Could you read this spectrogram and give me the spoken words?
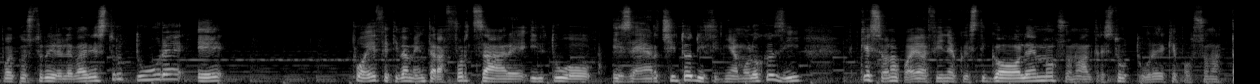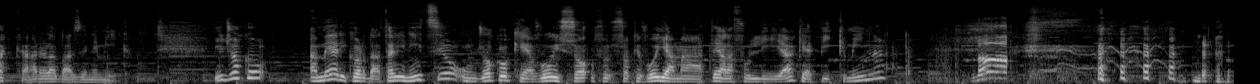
puoi costruire le varie strutture e puoi effettivamente rafforzare il tuo esercito, definiamolo così, che sono poi alla fine questi golem o sono altre strutture che possono attaccare la base nemica. Il gioco a me ha ricordato all'inizio un gioco che a voi so, so che voi amate alla follia, che è Pikmin. No!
